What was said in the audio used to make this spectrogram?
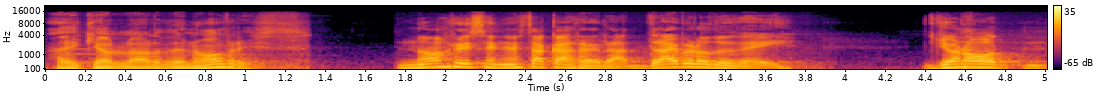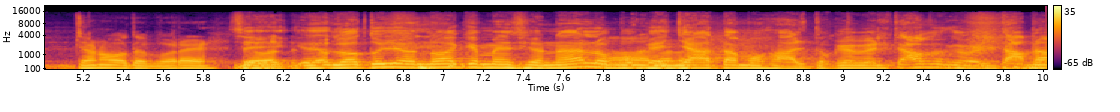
hay que hablar de Norris. Norris en esta carrera, Driver of the Day. Yo no, yo no voté por él. Sí, lo tuyo no hay que mencionarlo porque ya estamos altos. Que Verstappen, que Verstappen.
